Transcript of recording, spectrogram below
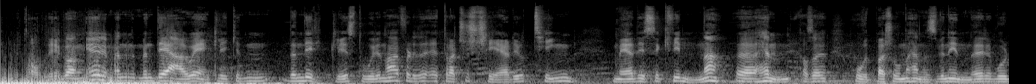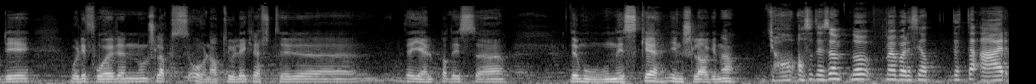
utallige ganger, men, men, det er jo egentlig ikke den, den virkelige historien her. For etter hvert så skjer det jo ting med disse kvinnene, eh, henne, altså hovedpersonene, hennes venninner, hvor, hvor, de får noen slags overnaturlige krefter eh, ved hjelp av disse demoniske innslagene. Ja, altså det som, Nå må jeg bare si at dette er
